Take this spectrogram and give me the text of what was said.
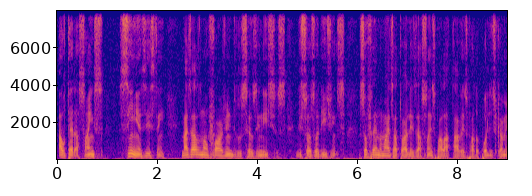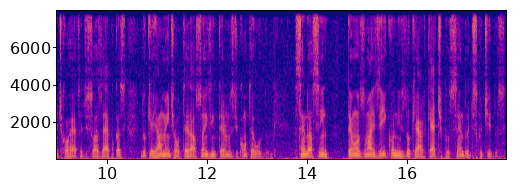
Alterações? Sim, existem, mas elas não fogem dos seus inícios, de suas origens, sofrendo mais atualizações palatáveis para o politicamente correto de suas épocas do que realmente alterações em termos de conteúdo. Sendo assim, temos mais ícones do que arquétipos sendo discutidos.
